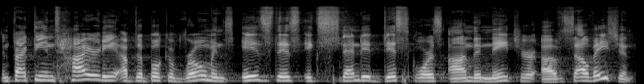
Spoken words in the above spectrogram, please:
In fact, the entirety of the book of Romans is this extended discourse on the nature of salvation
